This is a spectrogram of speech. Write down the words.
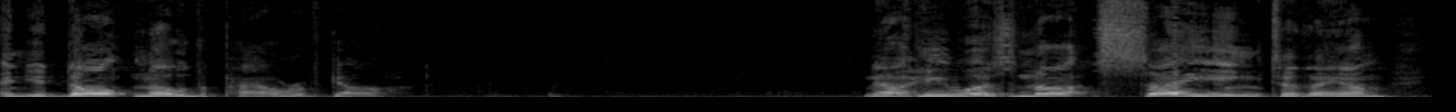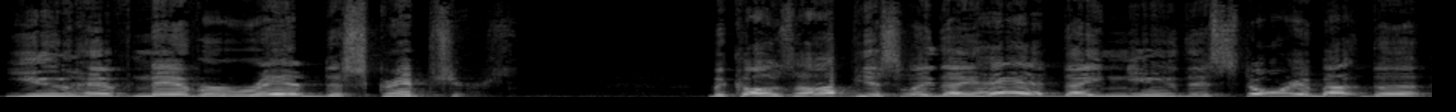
and you don't know the power of God. Now, he was not saying to them, You have never read the scriptures. Because obviously they had. They knew this story about the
